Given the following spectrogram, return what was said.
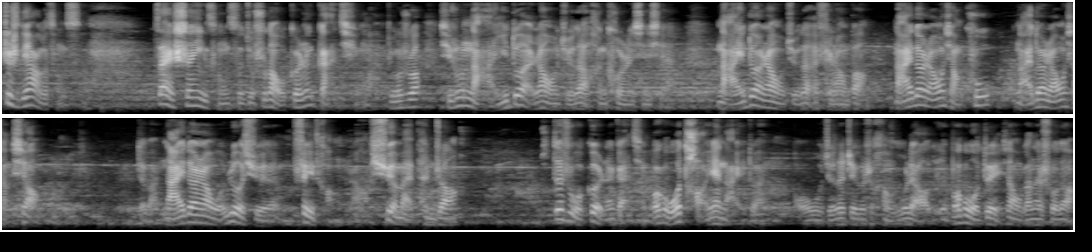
这是第二个层次。再深一层次，就说到我个人感情了。比如说，其中哪一段让我觉得很扣人心弦，哪一段让我觉得哎非常棒，哪一段让我想哭，哪一段让我想笑。对吧？哪一段让我热血沸腾，然后血脉喷张？这是我个人的感情，包括我讨厌哪一段，我觉得这个是很无聊的。也包括我对像我刚才说到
